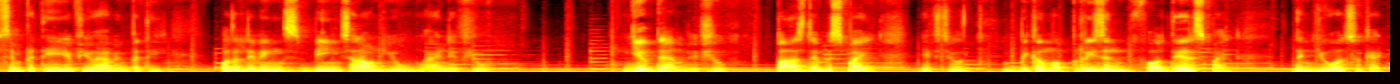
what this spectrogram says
sympathy if you have empathy for the livings beings around you and if you give them if you pass them smile if you become a reason for their smile then you also get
